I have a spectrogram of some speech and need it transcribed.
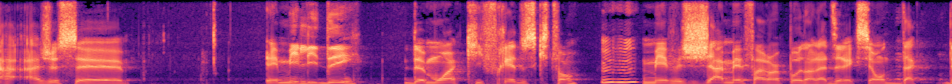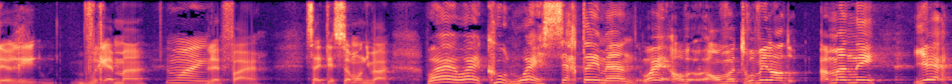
à, à juste euh, aimer l'idée de moi qui ferait du ski de fond, mais jamais faire un pas dans la direction de vraiment ouais. le faire. Ça a été ça mon hiver. Ouais, ouais, cool, ouais, certain, man. Ouais, on va, on va trouver l'endroit. À un moment donné, yeah!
